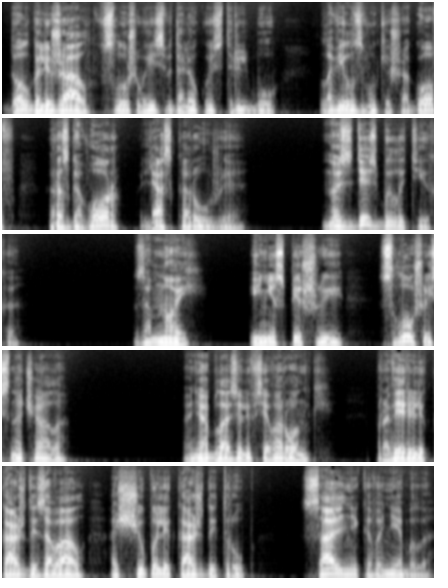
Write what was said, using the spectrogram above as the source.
Долго лежал, вслушиваясь в далекую стрельбу, ловил звуки шагов, разговор, лязг оружия. Но здесь было тихо. «За мной! И не спеши! Слушай сначала!» Они облазили все воронки, проверили каждый завал, ощупали каждый труп. Сальникова не было.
